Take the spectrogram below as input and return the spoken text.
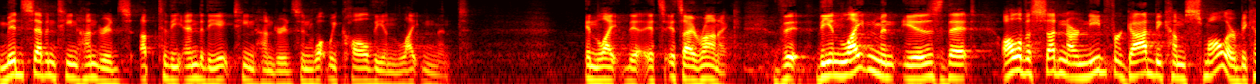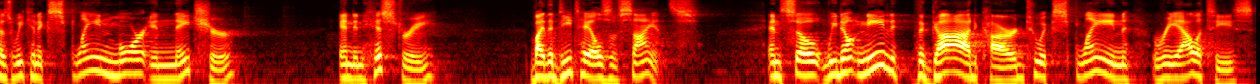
mid 1700s up to the end of the 1800s in what we call the Enlightenment. Enlight- it's, it's ironic. The, the Enlightenment is that all of a sudden our need for God becomes smaller because we can explain more in nature and in history by the details of science. And so we don't need the God card to explain realities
